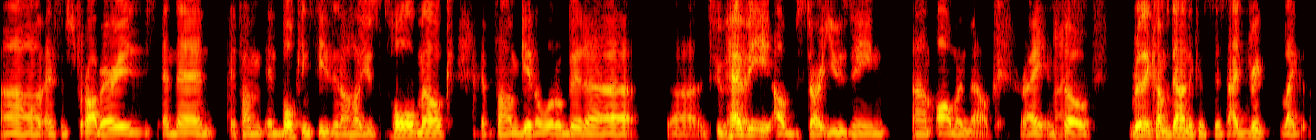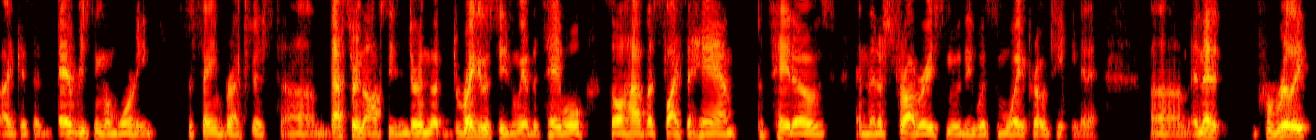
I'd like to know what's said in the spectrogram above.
uh, and some strawberries. And then if I'm in bulking season, I'll use whole milk. If I'm getting a little bit uh, uh too heavy, I'll start using um, almond milk, right? And nice. so really comes down to consistent. I drink like like I said every single morning. It's the same breakfast. Um, that's during the off season. During the regular season, we have the table, so I'll have a slice of ham, potatoes, and then a strawberry smoothie with some whey protein in it. Um, and then for really,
